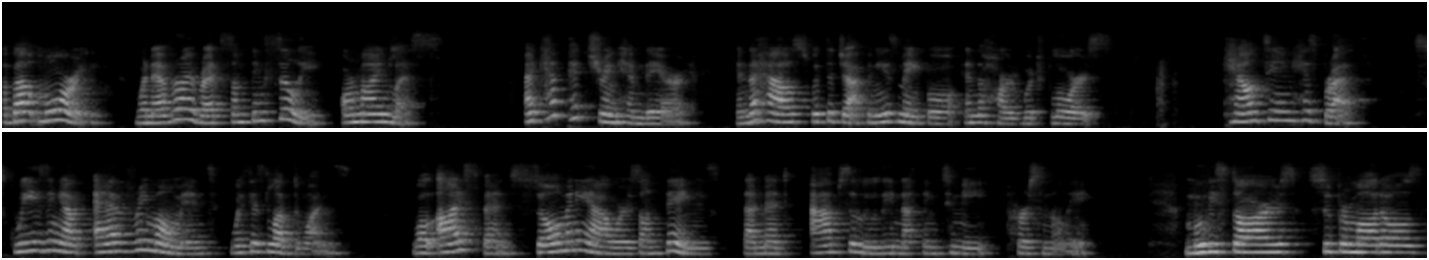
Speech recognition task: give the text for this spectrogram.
about Morrie whenever I read something silly or mindless. I kept picturing him there in the house with the Japanese maple and the hardwood floors, counting his breath, squeezing out every moment with his loved ones, while I spent so many hours on things that meant absolutely nothing to me personally. Movie stars, supermodels,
